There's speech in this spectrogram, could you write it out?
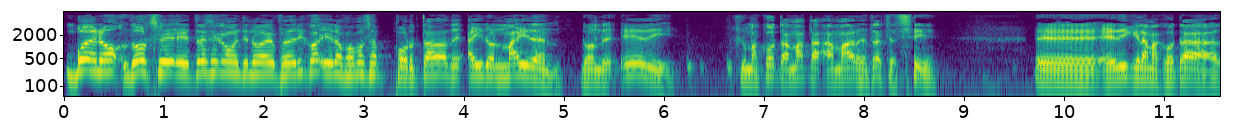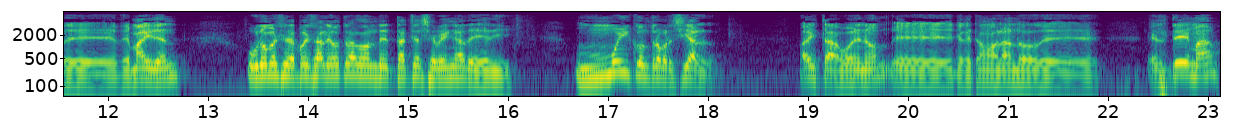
Bueno, 12, eh, 13 con 29, Federico, y una famosa portada de Iron Maiden, donde Eddie, su mascota, mata a Margaret Thatcher, sí. Eh, Eddie, que la mascota de, de Maiden. Unos meses después sale otra donde Thatcher se venga de Eddie. Muy controversial. Ahí está, bueno, eh, ya que estamos hablando de el tema,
